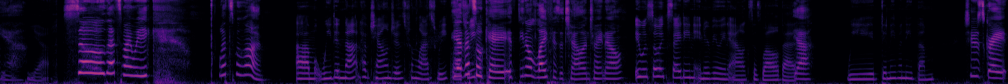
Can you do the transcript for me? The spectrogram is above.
Yeah. Yeah. So, that's my week. Let's move on. Um, we did not have challenges from last week. yeah, Last that's week, okay. It, you know, life is a challenge right now. It was so exciting interviewing Alex as well that Yeah. we didn't even need them. She was great.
